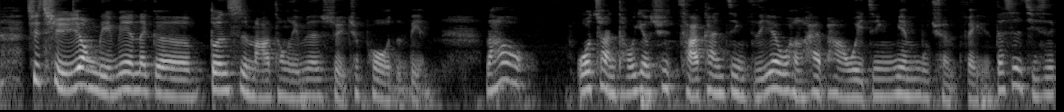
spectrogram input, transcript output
去取用里面那个蹲式马桶里面的水去泼我的脸，然后我转头有去查看镜子，因为我很害怕我已经面目全非了，但是其实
